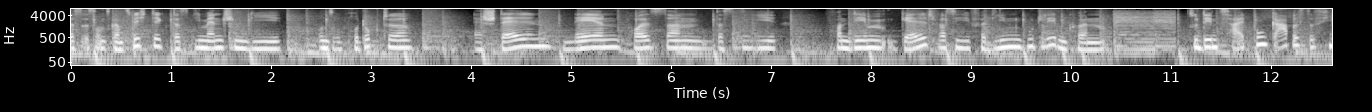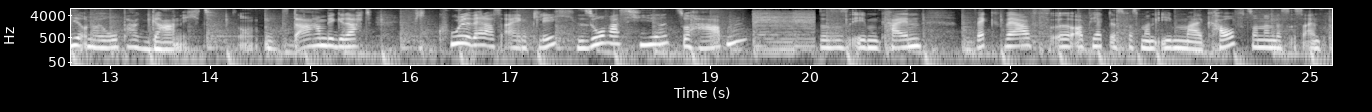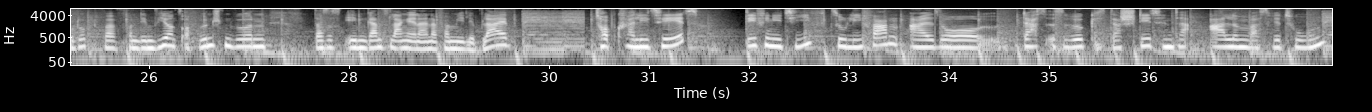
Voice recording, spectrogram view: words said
Das ist uns ganz wichtig, dass die Menschen, die unsere Produkte erstellen, nähen, polstern, dass die von dem Geld, was sie verdienen, gut leben können. Zu dem Zeitpunkt gab es das hier in Europa gar nicht. So, und da haben wir gedacht, wie cool wäre das eigentlich, sowas hier zu haben. Dass es eben kein Wegwerfobjekt ist, was man eben mal kauft, sondern das ist ein Produkt, von dem wir uns auch wünschen würden, dass es eben ganz lange in einer Familie bleibt. Top-Qualität, definitiv zu liefern. Also das ist wirklich, das steht hinter allem, was wir tun.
